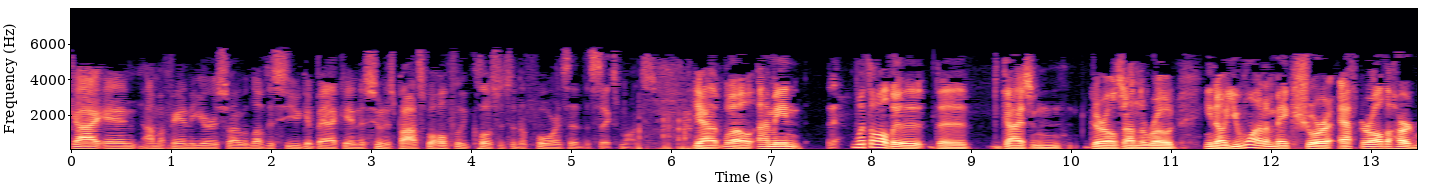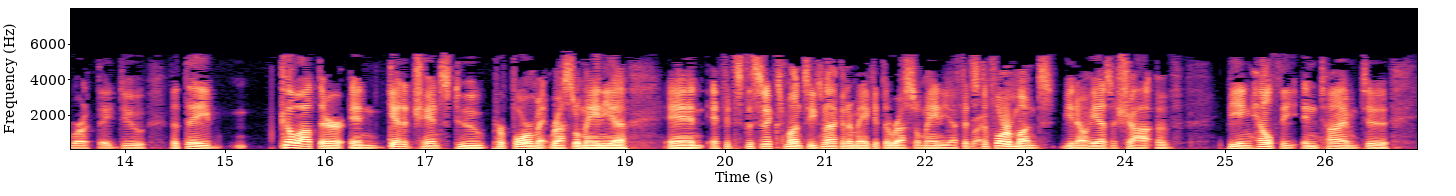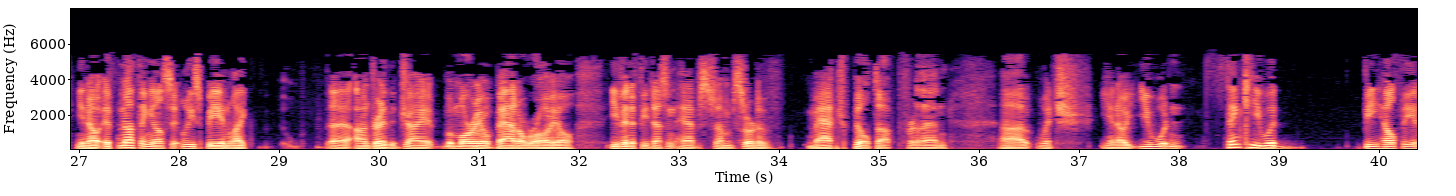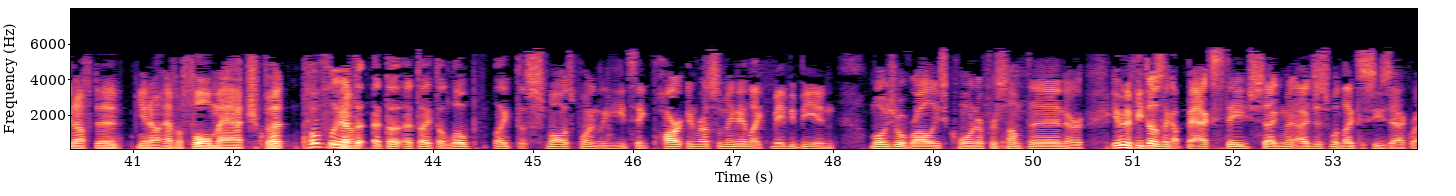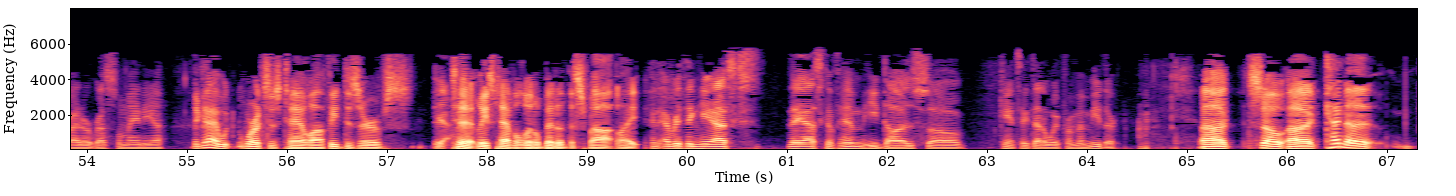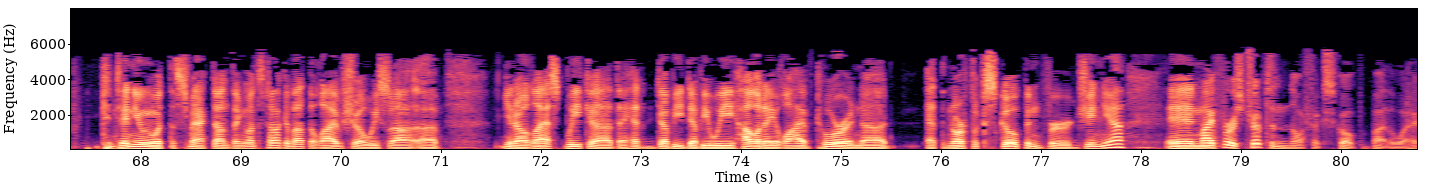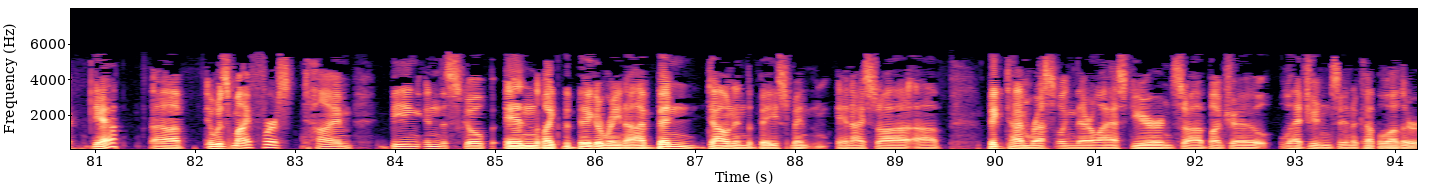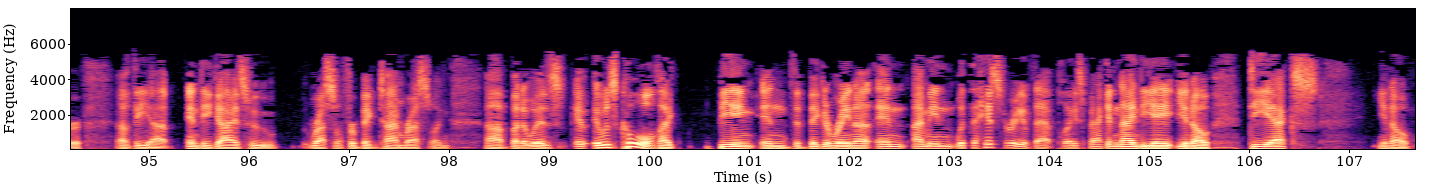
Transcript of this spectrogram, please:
guy, and I'm a fan of yours, so I would love to see you get back in as soon as possible. Hopefully closer to the four instead of the six months. Yeah, well, I mean, with all the the guys and girls on the road, you know, you want to make sure after all the hard work they do that they go out there and get a chance to perform at WrestleMania. And if it's the six months, he's not going to make it to WrestleMania. If it's the four months, you know, he has a shot of being healthy in time to, you know, if nothing else, at least being like uh, Andre the Giant Memorial Battle Royal, even if he doesn't have some sort of match built up for then, uh, which you know you wouldn't think he would be healthy enough to you know have a full match, but Hopefully you at the at the at like the low like the smallest point that he could take part in WrestleMania, like maybe be in Mojo Rawley's corner for something, or even if he does like a backstage segment. I just would like to see Zack Ryder at WrestleMania. the guy works his tail off. He deserves Yeah. to at least have a little bit of the spotlight. And everything he asks, they ask of him, he does. So can't take that away from him either. Uh, so, uh, kind of continuing with the SmackDown thing, let's talk about the live show we saw. Uh, you know, last week uh, they had WWE Holiday Live Tour in uh, at the Norfolk Scope in Virginia, and My first trip to the Norfolk Scope, by the way. yeah. Uh, it was my first time being in the scope in like the big arena. I've been down in the basement and I saw uh, big time wrestling there last year and saw a bunch of legends and a couple other of the uh, indie guys who wrestle for big time wrestling. Uh, but it was it, it was cool like being in the big arena and I mean with the history of that place back in 98, you know, DX, you know,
